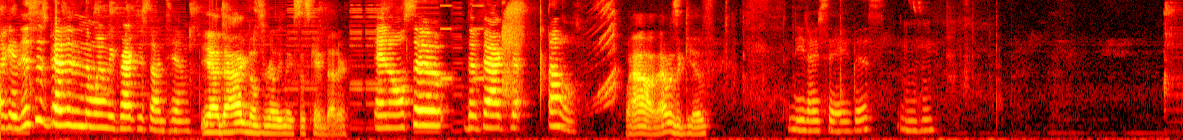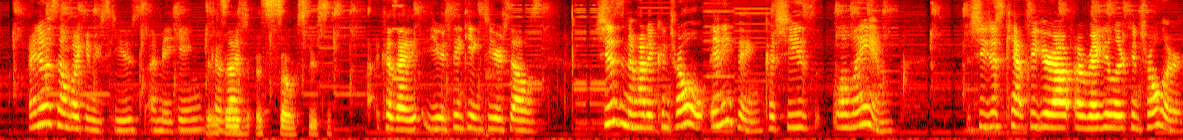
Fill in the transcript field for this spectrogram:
Okay, this is better than the one we practiced on, Tim. Yeah, diagonals really makes this game better. And also the fact that oh, Wow, that was a give. need I say this? Mm-hmm. I know it sounds like an excuse I'm making because I it's so excuses. because I you're thinking to yourselves, she doesn't know how to control anything because she's well lame. She just can't figure out a regular controller.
